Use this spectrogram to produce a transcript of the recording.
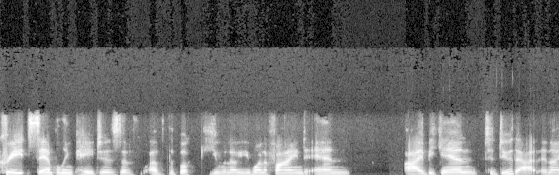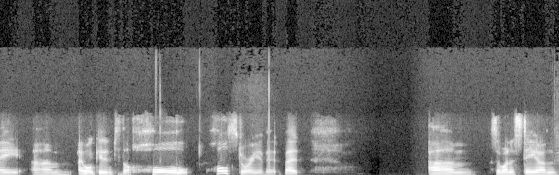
create sampling pages of, of the book you know you want to find and I began to do that and I um, I won't get into the whole whole story of it but um so I want to stay on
